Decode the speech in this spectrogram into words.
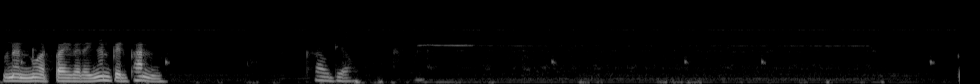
มันนั้นนวดไปก็ได้เงินเป็นพันข้าวเดียว ไป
